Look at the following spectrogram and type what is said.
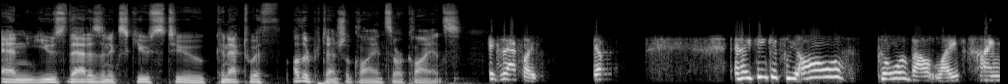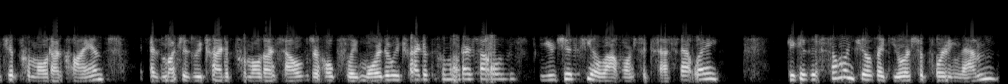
and used that as an excuse to connect with other potential clients or clients. Exactly. Yep. And I think if we all go about life trying to promote our clients as much as we try to promote ourselves, or hopefully more than we try to promote ourselves, you just see a lot more success that way. Because if someone feels like you're supporting them,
